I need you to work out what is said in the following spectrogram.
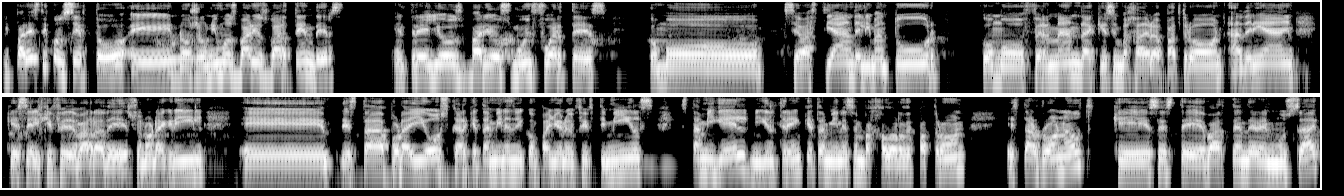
Y para este concepto eh, nos reunimos varios bartenders, entre ellos varios muy fuertes, como Sebastián de Limantur, como Fernanda, que es embajadora patrón, Adrián, que es el jefe de barra de Sonora Grill, eh, está por ahí Oscar, que también es mi compañero en 50 Meals, está Miguel, Miguel Tren, que también es embajador de patrón, está Ronald, que es este bartender en Musac,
